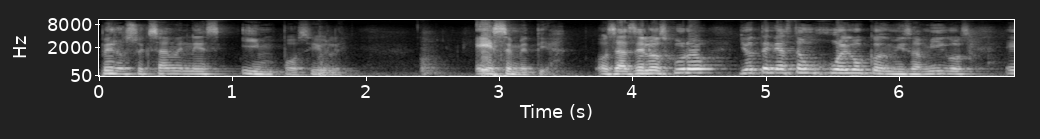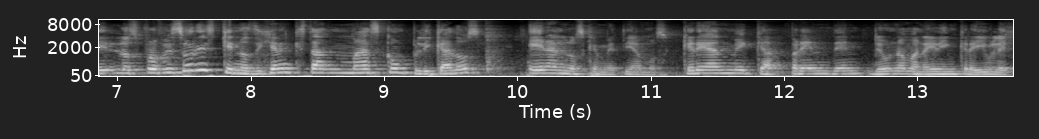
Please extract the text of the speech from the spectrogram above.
pero su examen es imposible ese metía. O sea, se los juro, yo tenía hasta un juego con mis amigos. Eh, los profesores que nos dijeran que estaban más complicados eran los que metíamos. Créanme que aprenden de una manera increíble.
